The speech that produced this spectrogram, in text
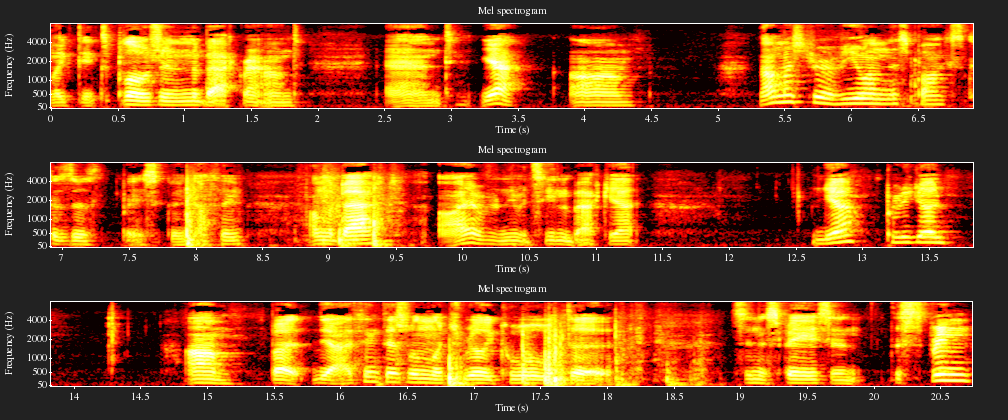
like the explosion in the background, and yeah, um, not much to review on this box because there's basically nothing. On the back, I haven't even seen the back yet. Yeah, pretty good. Um, but yeah, I think this one looks really cool with the it's in the space and the spring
